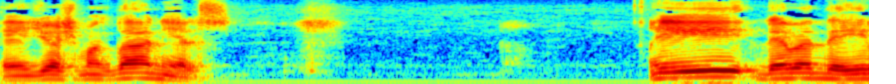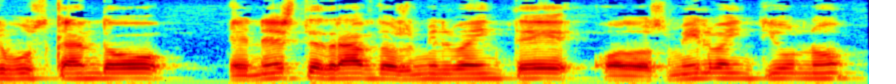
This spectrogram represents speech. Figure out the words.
eh, Josh McDaniels. Y deben de ir buscando en este draft 2020 o 2021,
